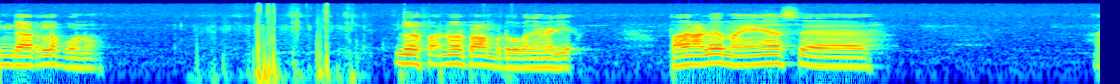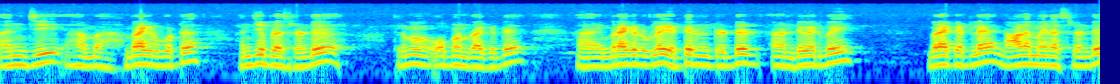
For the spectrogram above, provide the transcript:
இந்த ஆர்டரில் போகணும் இன்னொரு இன்னொரு ப்ராப்ளம் போட்டுக்கோ அதே மாதிரியே. பதினாலு மைனஸ் அஞ்சு ப்ராக்கெட் போட்டு அஞ்சு ப்ளஸ் ரெண்டு திரும்ப ஓப்பன் ப்ராக்கெட்டு ப்ராக்கெட்டுக்குள்ளே எட்டு ரெண்டு ரெண்டு டிவைட் பை ப்ராக்கெட்டில் நாலு மைனஸ் ரெண்டு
